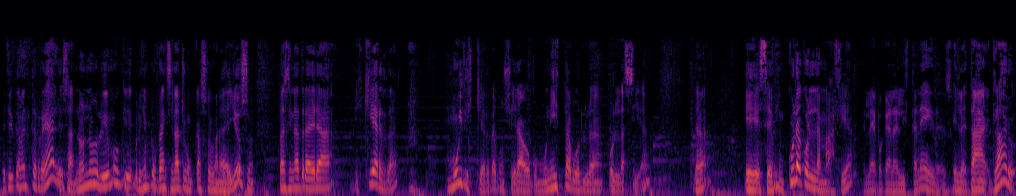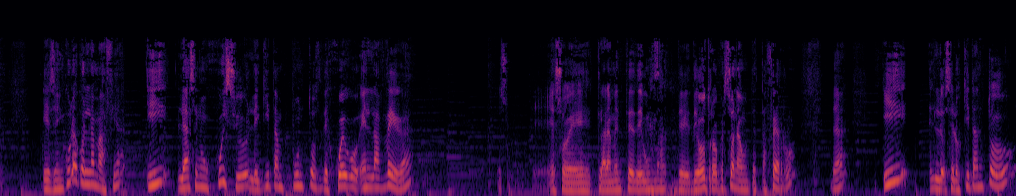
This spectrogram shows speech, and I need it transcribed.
Estrictamente reales. O sea, no nos olvidemos que, por ejemplo, Frank Sinatra es un caso maravilloso. Frank Sinatra era de izquierda, muy de izquierda, considerado comunista por la, por la CIA, eh, se vincula con la mafia. En la época de la lista negra. Eso. Está, claro, eh, se vincula con la mafia y le hacen un juicio, le quitan puntos de juego en Las Vegas. Eso, eso es claramente de, una, de, otra persona, un testaferro. Y se los quitan todo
